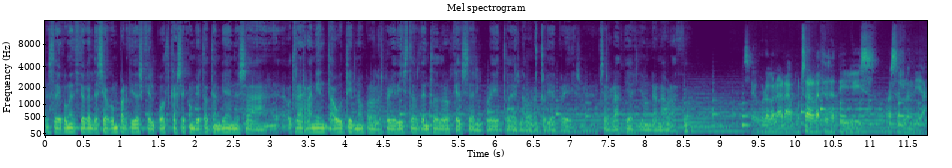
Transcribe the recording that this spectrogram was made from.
Estoy convencido que el deseo compartido es que el podcast se convierta también en esa otra herramienta útil ¿no? para los periodistas dentro de lo que es el proyecto del Laboratorio de Periodismo. Muchas gracias y un gran abrazo. Seguro que lo hará. Muchas gracias a ti, Luis. Pases buen día.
